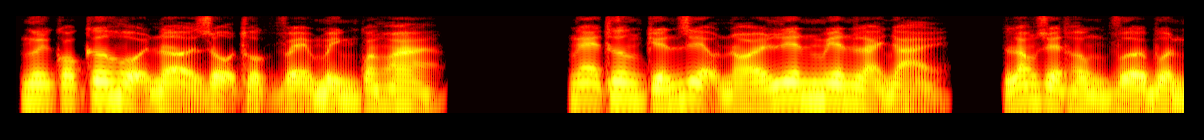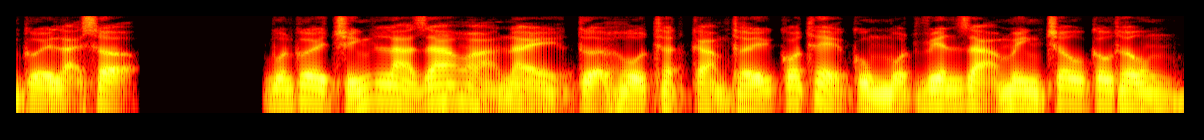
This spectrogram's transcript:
ngươi có cơ hội nở rộ thuộc về mình quang hoa. Nghe Thương Kiến Diệu nói liên miên lại nhải, Long Duyệt Hồng vừa buồn cười lại sợ. Buồn cười chính là gia hỏa này tựa hồ thật cảm thấy có thể cùng một viên dạ Minh Châu câu thông,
